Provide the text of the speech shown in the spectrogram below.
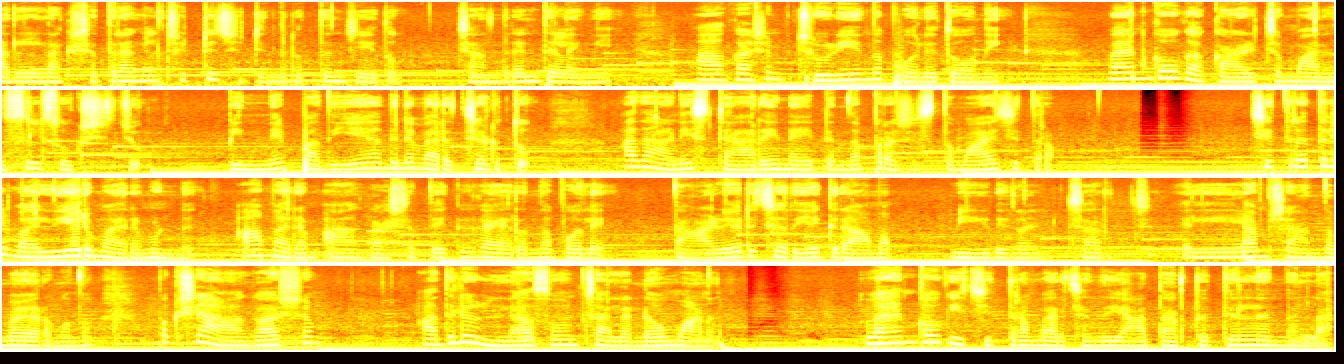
അതിൽ നക്ഷത്രങ്ങൾ ചുറ്റി ചുറ്റി നൃത്തം ചെയ്തു. ചന്ദ്രൻ തിളങ്ങി. ആകാശം ചുഴിയുന്ന പോലെ തോന്നി. വാൻഗോഗ് ആ കാഴ്ച മനസ്സിൽ സൂക്ഷിച്ചു. പിന്നെ പതിയെ അതിനെ വരച്ചെടുത്തു. അതാണ് ഈ സ്റ്റാറി നൈറ്റ് എന്ന പ്രശസ്തമായ ചിത്രം. ചിത്രത്തിൽ വലിയൊരു മരമുണ്ട്. ആ മരം ആകാശത്തേക്ക് കയറുന്ന പോലെ. താഴെ ഒരു ചെറിയ ഗ്രാമം വീടുകൾ ചർച്ച് എല്ലാം ശാന്തമായി ഇറങ്ങുന്നു പക്ഷേ ആകാശം അതിലുല്ലാസവും ചലനവുമാണ്. വാൻഗോഗ് ഈ ചിത്രം വരച്ചത് യാഥാർത്ഥ്യത്തിൽ നിന്നല്ല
